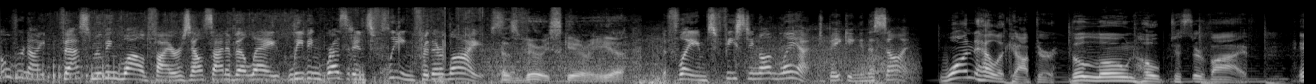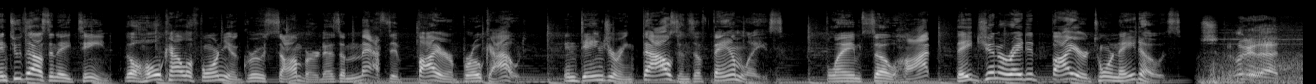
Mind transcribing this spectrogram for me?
Overnight, fast moving wildfires outside of LA, leaving residents fleeing for their lives. That's very scary, yeah. The flames feasting on land, baking in the sun. One helicopter, the lone hope to survive. In 2018, the whole California grew sombered as a massive fire broke out, endangering thousands of families. Flames so hot, they generated fire tornadoes. Look at that.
